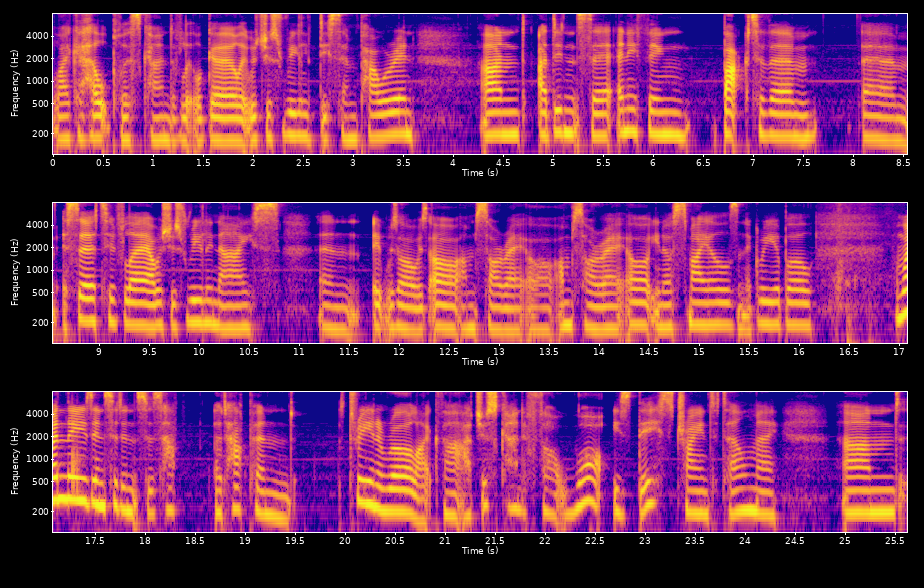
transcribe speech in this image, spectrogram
like a helpless kind of little girl. It was just really disempowering. And I didn't say anything back to them um, assertively. I was just really nice. And it was always, oh, I'm sorry, oh, I'm sorry, oh, you know, smiles and agreeable. And when these incidences ha- had happened, three in a row like that, I just kind of thought, what is this trying to tell me? And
